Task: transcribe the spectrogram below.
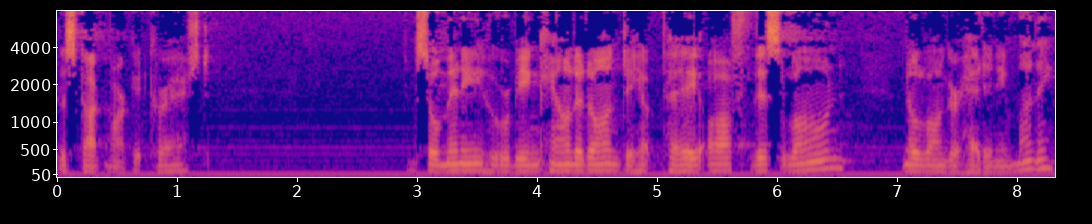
the stock market crashed. And so many who were being counted on to help pay off this loan no longer had any money.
